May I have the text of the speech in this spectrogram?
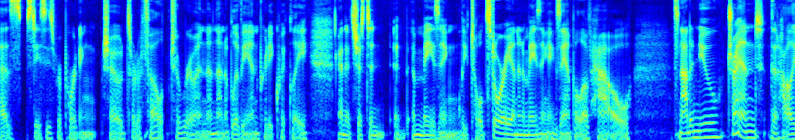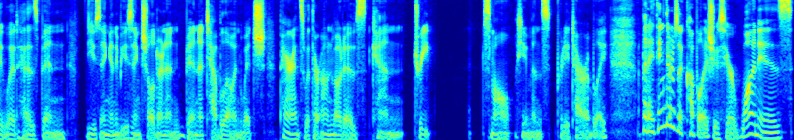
as Stacy's reporting showed, sort of fell to ruin and then oblivion pretty quickly. And it's just an, amazingly told story and an amazing example of how it's not a new trend that Hollywood has been using and abusing children and been a tableau in which parents with their own motives can treat small humans pretty terribly. But I think there's a couple issues here. One is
